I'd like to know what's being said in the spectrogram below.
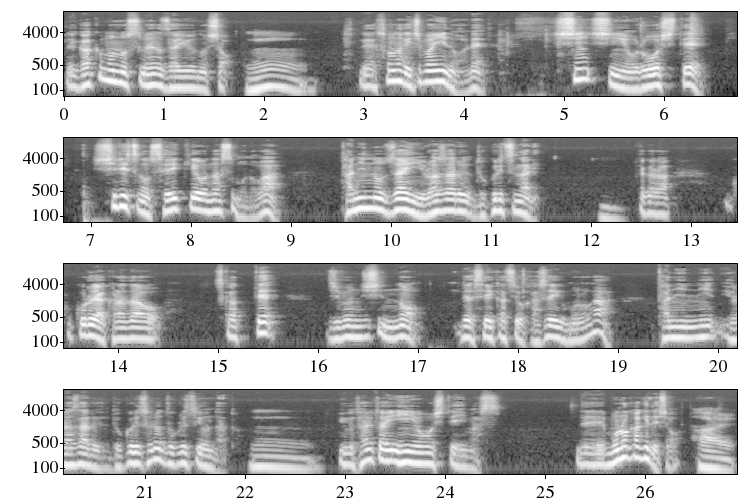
で、学問のすめが座右の書。うん。うん。で、その中一番いいのはね、心身を労して、私立の生計をなす者は、他人の財によらざる独立なり。うんだから、心や体を使って、自分自身の、で生活費を稼ぐ者が、他人によらざる独立、それを独立言うんだとうん。いう、たびたび引用をしています。で、物書きでしょ？はい。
